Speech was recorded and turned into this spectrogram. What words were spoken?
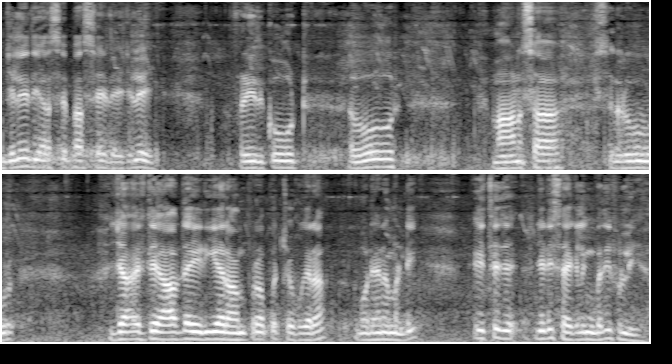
ਜ਼ਿਲ੍ਹੇ ਦੇ ਆਸੇ-ਪਾਸੇ ਦੇ ਜ਼ਿਲ੍ਹੇ ਫਰੀਦਕੋਟ ਅਬੋਰ ਮਾਨਸਾ, ਸੰਗਰੂਰ ਜਾਂ ਇਸ ਦੇ ਆਪ ਦਾ ਏਰੀਆ ਰਾਮਪੁਰਾ ਪੁੱਚੋ ਵਗੈਰਾ ਮੋਢਿਆਣਾ ਮੰਡੀ। ਇੱਥੇ ਜਿਹੜੀ ਸਾਈਕਲਿੰਗ ਵਧੀ, ਫੁੱਲੀ ਹੈ।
